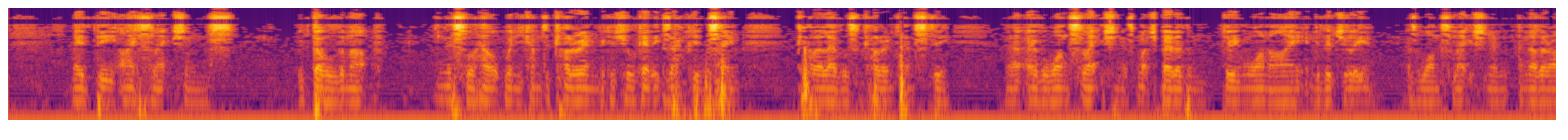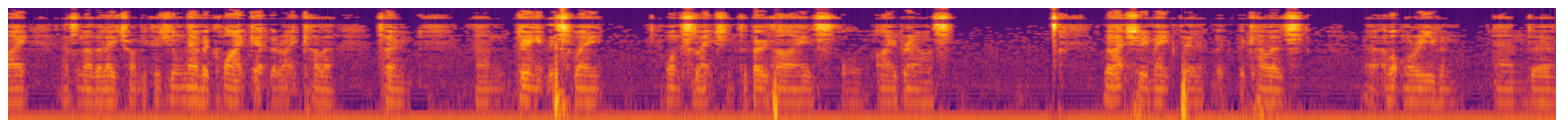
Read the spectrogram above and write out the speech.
made the eye selections, we've doubled them up and this will help when you come to colour in because you'll get exactly the same colour levels and colour intensity uh, over one selection. It's much better than doing one eye individually as one selection and another eye as another later on because you'll never quite get the right colour tone. Um, doing it this way, one selection for both eyes or eyebrows will actually make the, the, the colours uh, a lot more even and uh,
